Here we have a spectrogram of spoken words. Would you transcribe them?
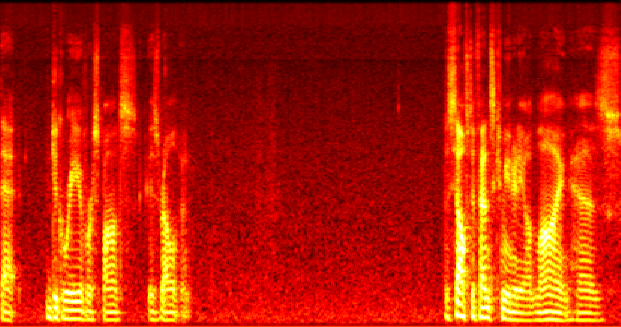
That degree of response is relevant. The self defense community online has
